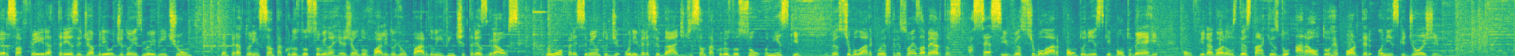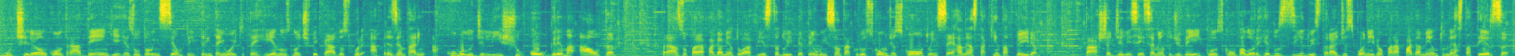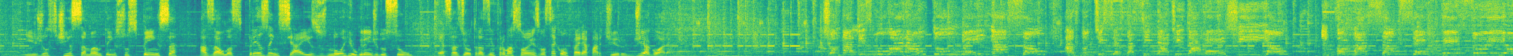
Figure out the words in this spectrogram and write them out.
terça-feira, 13 de abril de 2021. Temperatura em Santa Cruz do Sul e na região do Vale do Rio Pardo em 23 graus. Num oferecimento de Universidade de Santa Cruz do Sul, Unisque. Vestibular com inscrições abertas. Acesse vestibular.unisque.br. Confira agora os destaques do Arauto Repórter Unisque de hoje. Mutirão contra a dengue resultou em 138 terrenos notificados por apresentarem acúmulo de lixo ou grama alta. Prazo para pagamento à vista do IPTU em Santa Cruz com desconto encerra nesta quinta-feira. Taxa de licenciamento de veículos com valor reduzido estará disponível para pagamento nesta terça. E Justiça mantém suspensa as aulas presenciais no Rio Grande do Sul. Essas e outras informações você confere a partir de agora. Jornalismo Arauto em ação. As notícias da cidade e da região. Informação, serviço e.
